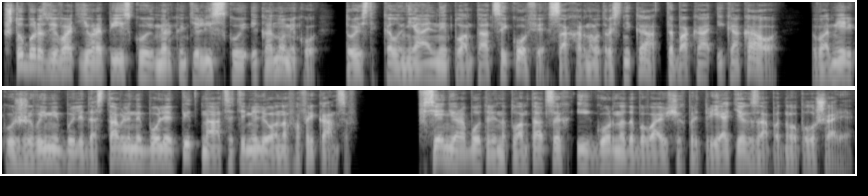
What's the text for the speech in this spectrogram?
Чтобы развивать европейскую меркантилистскую экономику, то есть колониальные плантации кофе, сахарного тростника, табака и какао, в Америку живыми были доставлены более 15 миллионов африканцев. Все они работали на плантациях и горнодобывающих предприятиях западного полушария.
